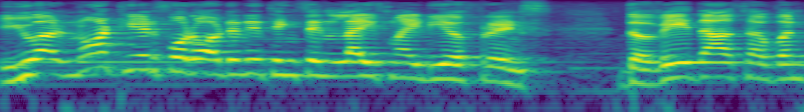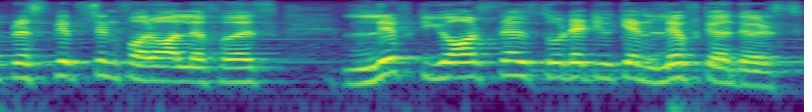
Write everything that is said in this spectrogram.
You are not here for ordinary things in life, my dear friends. The Vedas have one prescription for all of us lift yourself so that you can lift others.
